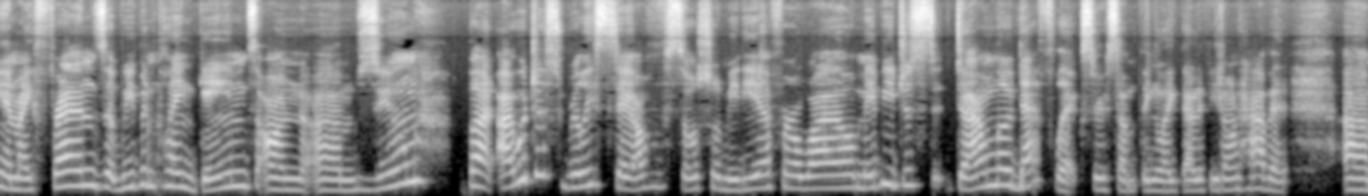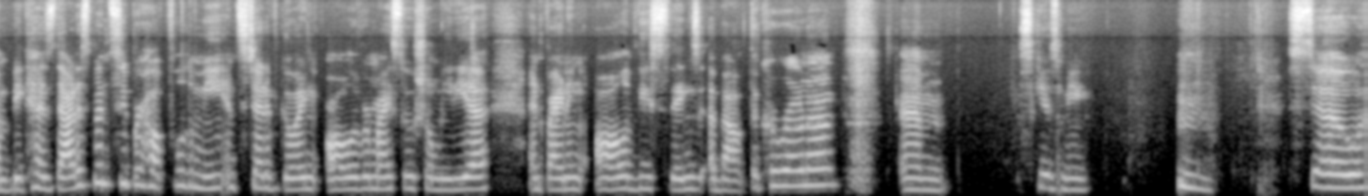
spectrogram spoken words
and my friends. We've been playing games on um, Zoom but I would just really stay off of social media for a while. Maybe just download Netflix or something like that if you don't have it, um, because that has been super helpful to me instead of going all over my social media and finding all of these things about the corona. Um, excuse me. so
